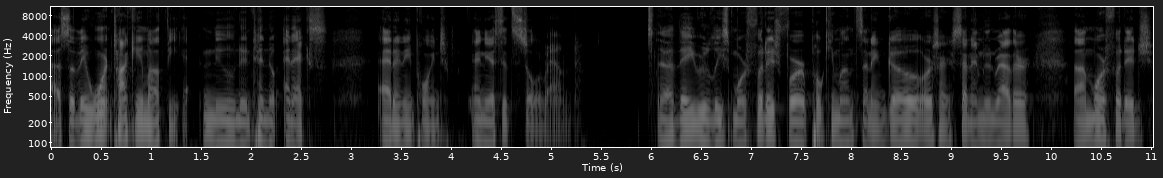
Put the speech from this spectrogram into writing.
Uh, so they weren't talking about the new Nintendo NX at any point. And yes, it's still around. Uh, they released more footage for Pokemon Sun and Go, or sorry, Sun and Moon rather. Uh, more footage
